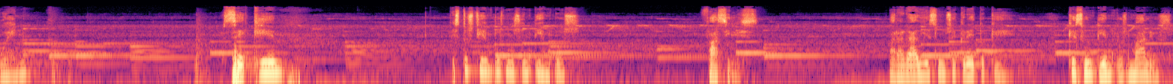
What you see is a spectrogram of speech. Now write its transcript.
bueno, sé que estos tiempos no son tiempos fáciles. Para nadie es un secreto que, que son tiempos malos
